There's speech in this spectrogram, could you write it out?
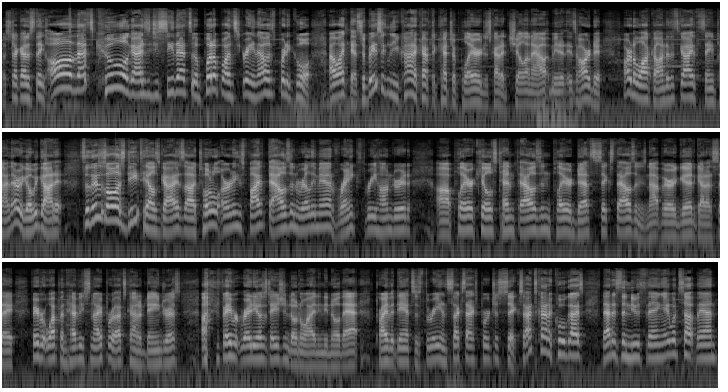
Let's check out his thing. Oh, that's cool, guys. Did you see that? So put up on screen. That was pretty cool. I like that. So basically, you kind of have to catch a player just kind of chilling out. I mean, it's hard to hard to lock onto this guy at the same time. There we go. We got it. So this is all his details, guys. Uh, total earnings, 5,000. Really, man? Rank, 300. Uh, player kills 10,000. Player deaths 6,000. He's not very good, gotta say. Favorite weapon, heavy sniper. That's kind of dangerous. Uh, favorite radio station. Don't know why I need to know that. Private dance is 3. And sex acts purchase 6. That's kind of cool, guys. That is the new thing. Hey, what's up, man?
